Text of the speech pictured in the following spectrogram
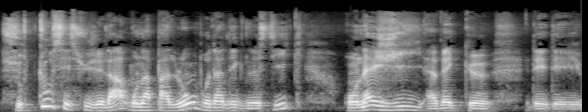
sur tous ces sujets-là, on n'a pas l'ombre d'un diagnostic, on agit avec euh, des, des,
